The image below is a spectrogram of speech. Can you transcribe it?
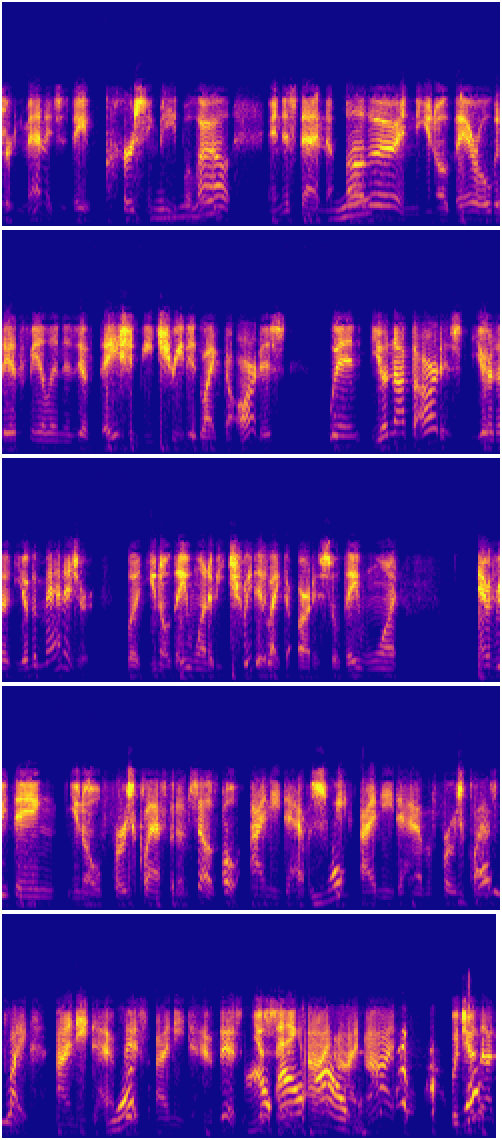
certain managers. They cursing people Mhm. out and this, that, and the other. And, you know, they're over there feeling as if they should be treated like the artist when you're not the artist. You're the you're the manager. But, you know, they want to be treated like the artist. So they want everything, you know, first class for themselves. Oh, I need to have a Yep. suite. I need to have a first class flight. I need to have Yep. this. I need to have this. You're Ow, saying ow, I, ow. I, I, but you're not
